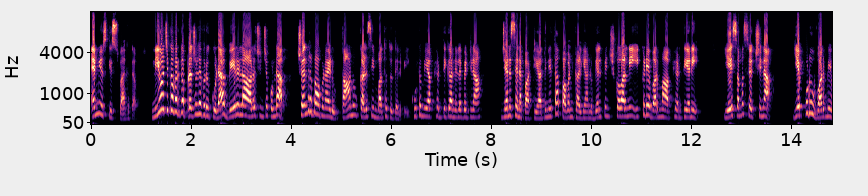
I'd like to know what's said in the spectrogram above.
కి స్వాగతం. నియోజకవర్గ ప్రజలెవరూ కూడా వేరేలా ఆలోచించకుండా చంద్రబాబు నాయుడు తాను కలిసి మద్దతు తెలిపి కూటమి అభ్యర్థిగా నిలబెట్టిన జనసేన పార్టీ అధినేత పవన్ కళ్యాణ్ గెలిపించుకోవాలని ఇక్కడే వర్మ అభ్యర్థి అని. ఏ సమస్య వచ్చినా ఎప్పుడూ వర్మే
